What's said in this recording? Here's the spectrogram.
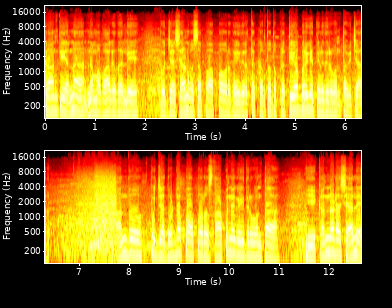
ಕ್ರಾಂತಿಯನ್ನು ನಮ್ಮ ಭಾಗದಲ್ಲಿ ಪೂಜ್ಯ ಶರಣಬಸಪ್ಪ ಅಪ್ಪ ಅವರು ಗೈದಿರತಕ್ಕಂಥದ್ದು ಪ್ರತಿಯೊಬ್ಬರಿಗೆ ತಿಳಿದಿರುವಂಥ ವಿಚಾರ. ಅಂದು ಪೂಜ್ಯ ದೊಡ್ಡಪ್ಪ ಅಪ್ಪವರು ಸ್ಥಾಪನೆಗೈದಿರುವಂಥ ಈ ಕನ್ನಡ ಶಾಲೆ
